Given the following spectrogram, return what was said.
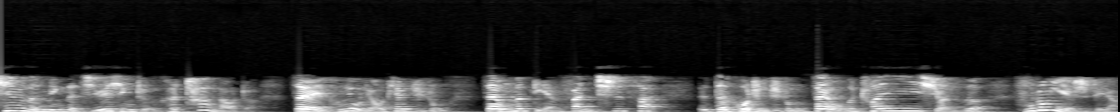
新文明的觉醒者和倡导者，在朋友聊天之中，在我们点饭吃菜的过程之中，在我们穿衣选择服装也是这样。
